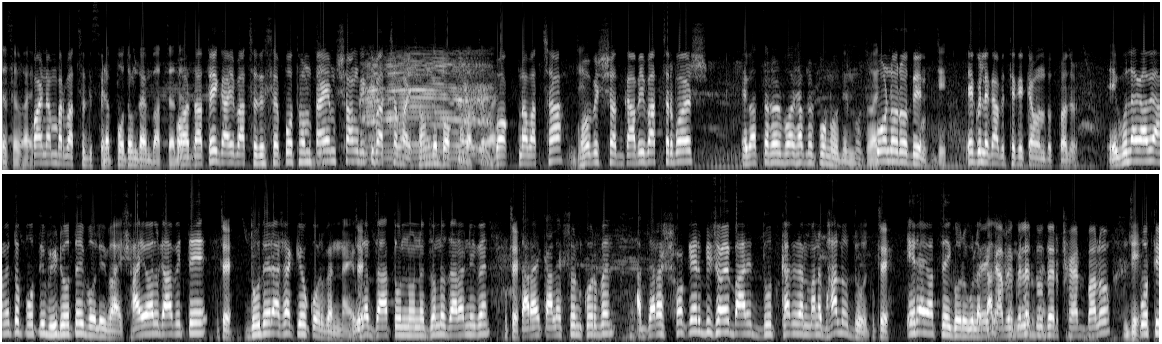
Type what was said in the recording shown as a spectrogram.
দেশে ভাই। কয় নাম্বার বাচ্চা দিচ্ছে এটা প্রথম টাইম বাচ্চা দেশে দাঁতে গাই বাচ্চা দিচ্ছে প্রথম টাইম সঙ্গে কি বাচ্চা ভাই? সঙ্গে বকনা বাচ্চা ভাই। বকনা বাচ্চা। ভবিষ্যৎ গাবি বাচ্চার বয়স এই বাচ্চাটার বয়স আপনার পনেরো দিন মতো পনেরো দিন। জি। এগুলো গাভীর থেকে কেমন দুধ পাওয়া যাবে? এগুলা গাবে আমি তো প্রতি ভিডিওতেই বলি ভাই সাইওয়াল গাবিতে দুধের আশা কেউ করবেন না। এগুলা জাত উন্নয়নের জন্য যারা নেবেন তারাই কালেকশন করবেন। আর যারা শখের বিষয়ে বাড়ির দুধ খেতে যান মানে ভালো দুধ এরাই হচ্ছে এই গরুগুলা গাবিগুলো দুধের ফ্যাট ভালো। প্রতি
